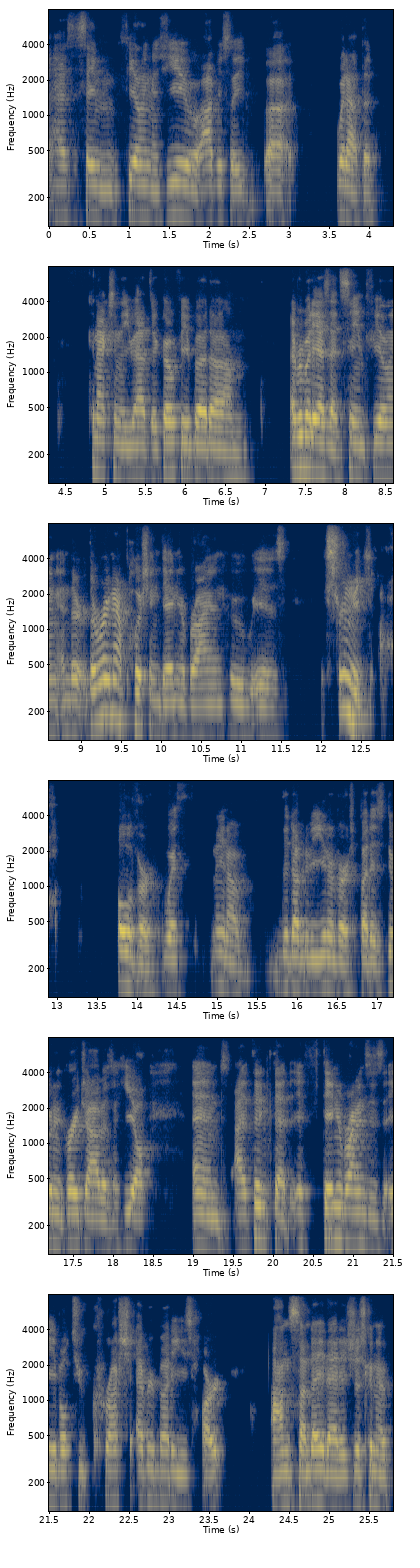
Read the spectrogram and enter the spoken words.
has the same feeling as you, obviously, uh, without the connection that you have to Kofi, but um, everybody has that same feeling, and they're they're right now pushing Daniel Bryan, who is extremely over with you know the WWE universe, but is doing a great job as a heel. And I think that if Daniel Bryan is able to crush everybody's heart on Sunday, that is just going to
